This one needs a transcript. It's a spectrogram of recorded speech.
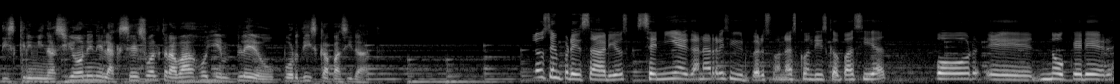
Discriminación en el acceso al trabajo y empleo por discapacidad. Los empresarios se niegan a recibir personas con discapacidad por eh, no querer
